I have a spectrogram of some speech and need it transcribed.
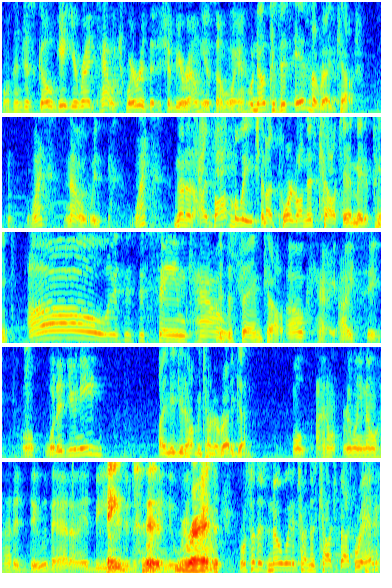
Well, then just go get your red couch. Where is it? It should be around here somewhere. Well, no, because this is the red couch. What? No. is- What? No, no, no. I bought bleach and I poured it on this couch and it made it pink. Oh, this is the same couch. It's the same couch. Okay, I see. Well, what did you need? I need you to help me turn it red again. Well, I don't really know how to do that. I mean, it'd be Paint easy to just buy a it new red. Well, so there's no way to turn this couch back red?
